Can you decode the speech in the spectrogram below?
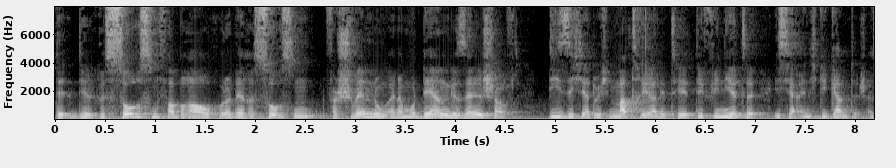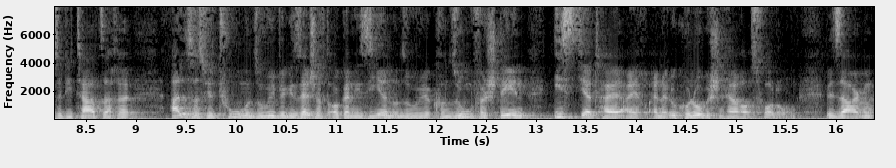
der Ressourcenverbrauch oder der Ressourcenverschwendung einer modernen Gesellschaft, die sich ja durch Materialität definierte, ist ja eigentlich gigantisch. Also die Tatsache, alles, was wir tun und so wie wir Gesellschaft organisieren und so wie wir Konsum verstehen, ist ja Teil einer ökologischen Herausforderung. Wir sagen,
